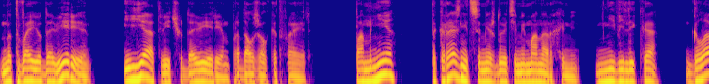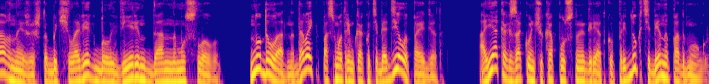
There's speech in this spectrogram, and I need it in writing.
На твое доверие «И я отвечу доверием», — продолжал Катфаэль. «По мне, так разница между этими монархами невелика. Главное же, чтобы человек был верен данному слову. Ну да ладно, давай-ка посмотрим, как у тебя дело пойдет. А я, как закончу капустную грядку, приду к тебе на подмогу».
